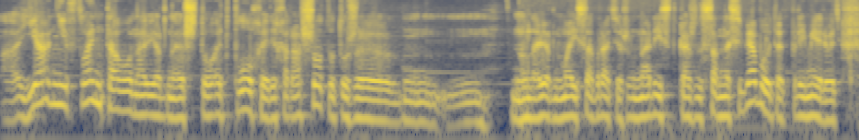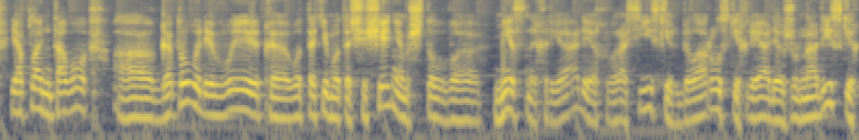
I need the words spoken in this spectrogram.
А я не в плане того, наверное, что это плохо или хорошо, тут уже, ну, наверное, мои собратья-журналисты, каждый сам на себя будет это примеривать. Я в плане того, а готовы ли вы к вот таким вот ощущениям, что в местных реалиях реалиях, в российских, белорусских реалиях журналистских,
